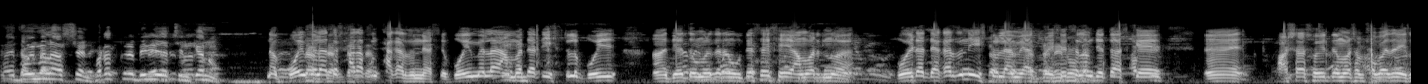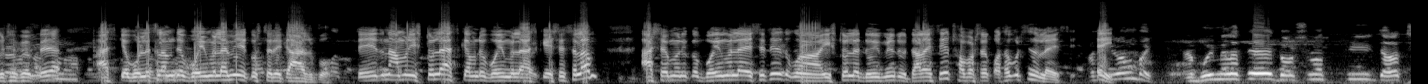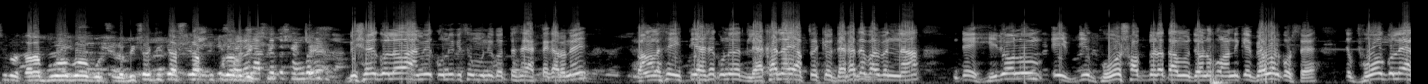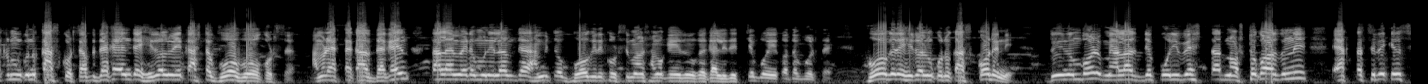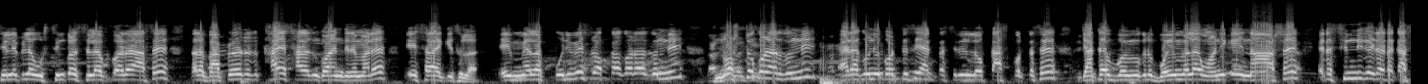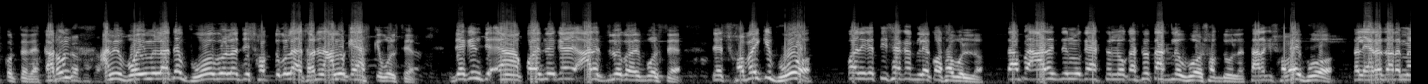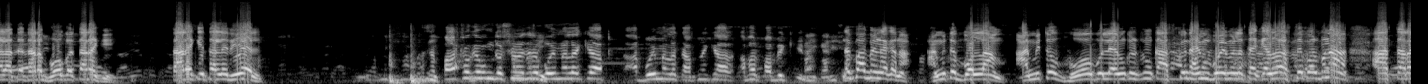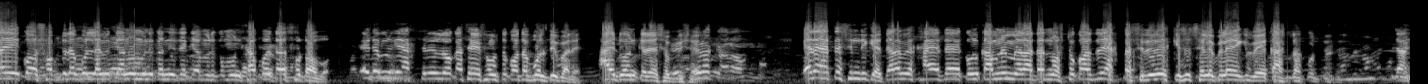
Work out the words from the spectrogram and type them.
ভাই বইমেলা আসছেন হঠাৎ করে বেরিয়ে যাচ্ছেন কেন? না বই মেলা তো সারাক্ষণ থাকার জন্য আসে বই মেলা আমাদের একটা স্টলে বই আহ, যেহেতু মনে করেন উঠেছে সেই আমার বইটা দেখার জন্য স্টলে আমি এসেছিলাম যেহেতু আজকে আহ, ভাষা শহীদ সব সবাই একুশে ফেব্রুয়ারি। আজকে বলেছিলাম যে বই মেলা আমি একুশ তারিখে আসব। তো এই জন্য আমার স্টলে আজকে আমরা বই মেলা আজকে এসেছিলাম। আসে মনে করি বই মেলা এসেছে স্টলে দুই মিনিট দাঁড়াইছি সবার সাথে কথা বলছি চলে আসছি। আচ্ছা, এই। বইমেলাতে দর্শনার্থী যারা ছিল তারা বুড়ো বুড়ো বলছিল। বিষয়টিকে আসলে আপনি কীভাবে বিষয়গুলো আমি কোনো কিছু মনে করতেছি একটা কারণে। বাংলাদেশের ইতিহাসে কোনো লেখা নাই, আপনি কেউ দেখাতে পারবেন না। যে হিরো আলম, এই যে ভুয়ো শব্দটা তো জনগণ অনেকে ব্যবহার করছে, যে ভুয়ো গুলো এখন কোনো কাজ করছে। আপনি দেখেন যে হিরো আলম এই কাজটা ভুয়ো ভুয়ো করছে। আমরা একটা কাজ দেখেন, তাহলে আমি এটা মনে নিলাম যে আমি তো ভুয়োগিরি করছি, মানুষ আমাকে এই গালি দিচ্ছে বই কথা বলছে। ভুয়োগিরি হিরো আলম কোনো কাজ করেনি। দুই নম্বর মেলার যে পরিবেশ তার নষ্ট করার জন্য একটা ছেলে কিন্তু ছেলে পেলে উশৃঙ্খল ছেলে পেলে আছে, তারা বাপের খায়, সারাদিন গয়েন দিনে মারে এছাড়া কিছু না। এই মেলার পরিবেশ রক্ষা করার জন্য, নষ্ট করার জন্য এরাগুনি করতেছে, একটা শ্রেণির লোক কাজ করতেছে, যাতে বই মেলায় অনেকেই না আসে, এটা সিন্ডিকেট একটা কাজ করতেছে কারণ আমি বই মেলাতে ভুয়ো বলে যে শব্দগুলো, ধরেন আমাকে আজকে বলছে। দেখেন কয়েকদিনকে আরেকজন বলছে যে, সবাই কি ভুয়ো? কয়েকদিনকে তিসাকা দিলে কথা বলল। তারপর আরেকদিন মুখে একটা লোক আসলো তাকলেও ভুয়ো শব্দ বলে তারা কি সবাই ভুয়ো? তাহলে এরা যারা মেলাতে যারা ভুয়ো করে তারা কি? তারা কি তাহলে রিয়েল আচ্ছা পাঠক এবং দর্শনার্থীরা বইমেলাকে আপ- আ- বইমেলাতে আপনাকে আবার পাবে কি না? না পাবে না কেন? আমি তো বললাম আমি তো ভুয়ো বলে আমি কোনো কাজ করি আমি বই মেলাতে কেন আসতে পারব না? আর তারা এই শব্দটা বললে আমি কেন মনে করি নিজেকে মন খারাপ করে তারা ছোট হব। এটা মনে এক শ্রেণির লোক আছে এই সমস্ত কথা বলতে পারে। আই ডোন্ট কেয়ার এসব বিষয়। এরা একটা সিন্ডিকেট এরা খায় কোন কাম নেই, মেলাটা নষ্ট করার জন্য একটা ছেলে কিছু ছেলে পেলে কাজটা করতেছে। জান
